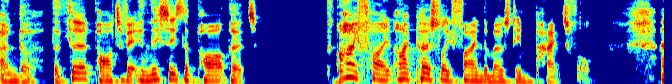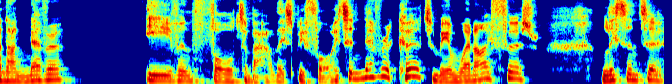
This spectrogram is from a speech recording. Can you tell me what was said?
And the, the third part of it, and this is the part that I find, I personally find the most impactful. And I never even thought about this before. It had never occurred to me. And when I first listened to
